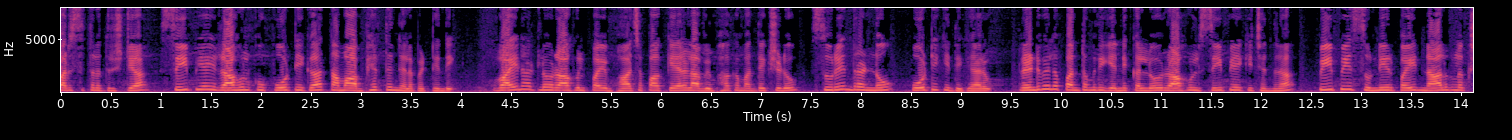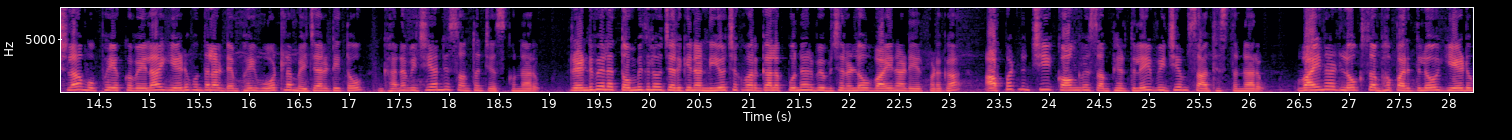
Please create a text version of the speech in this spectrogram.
పరిస్థితుల దృష్ట్యా సిపిఐ రాహుల్కు పోటీగా తమ అభ్యర్థిని నిలబెట్టింది. వయనాడ్లో రాహుల్పై భాజపా కేరళ విభాగం అధ్యక్షుడు సురేంద్రన్ను పోటీకి దిగారు. రెండు వేల పంతొమ్మిది ఎన్నికల్లో రాహుల్ సిపిఐకి చెందిన పీపీ సున్నీర్పై నాలుగు లక్షల ముప్పై ఒక్క వేల ఏడు వందల డెబ్బై ఓట్ల మెజారిటీతో ఘన విజయాన్ని సొంతం చేసుకున్నారు. రెండు వేల తొమ్మిదిలో జరిగిన నియోజకవర్గాల పునర్విభజనలో వయనాడ్ ఏర్పడగా అప్పట్నుంచి కాంగ్రెస్ అభ్యర్థులే విజయం సాధిస్తున్నారు. వయనాడ్ లోక్సభ పరిధిలో ఏడు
